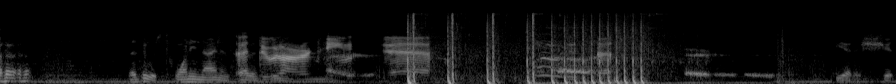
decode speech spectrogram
That dude was 29 and That 17. dude on our team. Yeah. He had a shit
